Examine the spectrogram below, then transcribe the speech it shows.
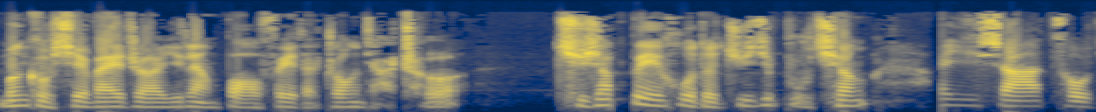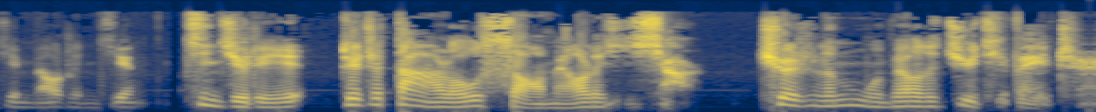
门口斜歪着一辆报废的装甲车。取下背后的狙击步枪，阿伊莎凑近瞄准镜，近距离对着大楼扫描了一下，确认了目标的具体位置。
